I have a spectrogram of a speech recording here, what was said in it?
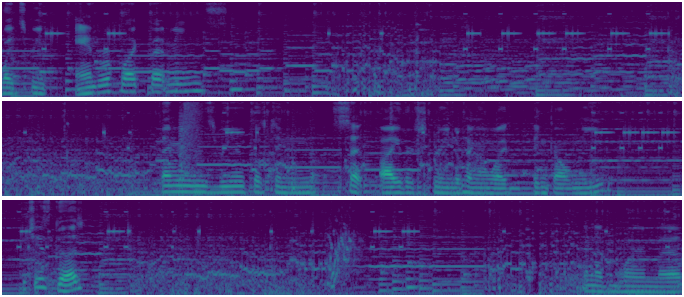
light screen and reflect, that means? That means Reuniclus can set either screen depending on what I think I'll need. Which is good. Learned that.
